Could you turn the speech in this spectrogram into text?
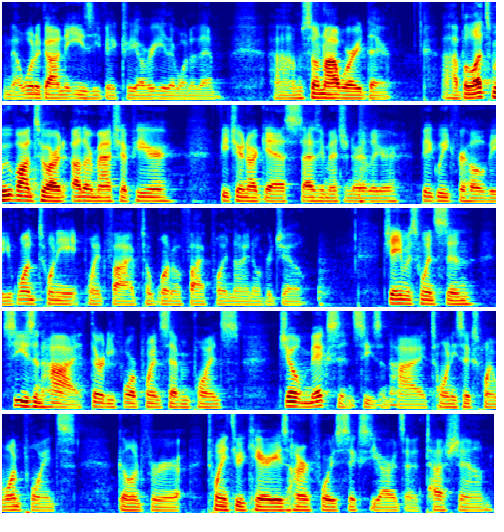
you know, would have gotten an easy victory over either one of them. Um, so not worried there. Uh, but let's move on to our other matchup here, featuring our guest, as we mentioned earlier, Big week for Hovey, 128.5 to 105.9 over Joe. Jameis Winston, season high, 34.7 points. Joe Mixon, season high, 26.1 points, going for 23 carries, 146 yards, and a touchdown.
